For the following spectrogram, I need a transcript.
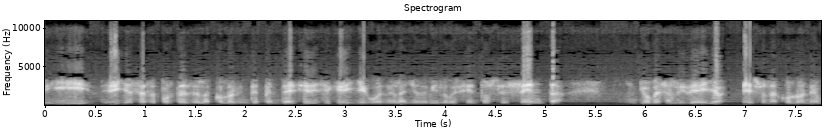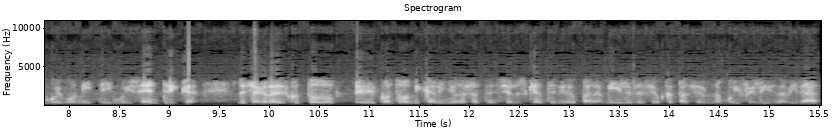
y ella se reporta desde la colonia Independencia, dice que ahí llegó en el año de 1960. Yo me salí de ella, es una colonia muy bonita y muy céntrica. Les agradezco todo, eh, con todo mi cariño las atenciones que han tenido para mí, les deseo que pasen una muy feliz Navidad,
